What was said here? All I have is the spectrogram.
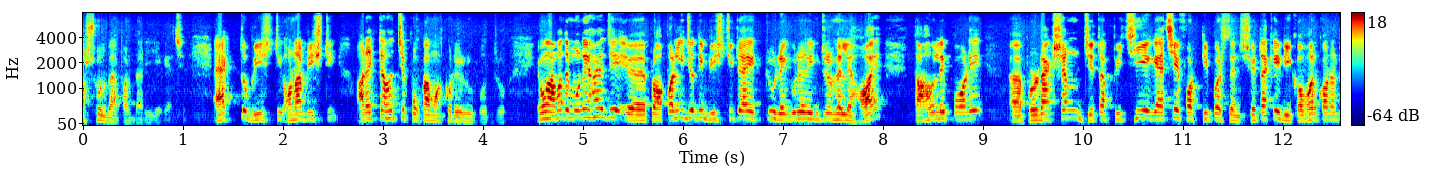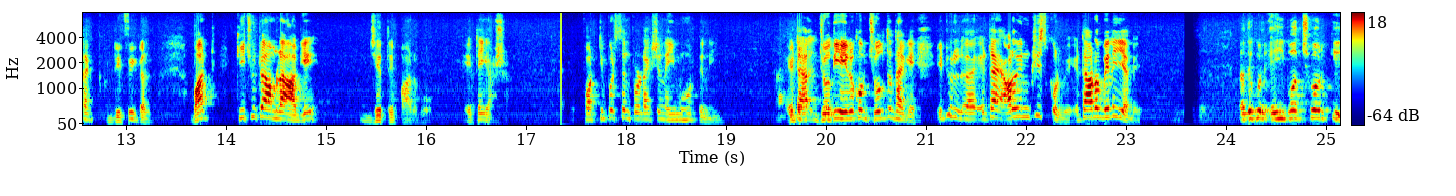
আসল ব্যাপার দাঁড়িয়ে গেছে। এক তো বৃষ্টি, অনাবৃষ্টি, আরেকটা হচ্ছে পোকামাকড়ের উপদ্রব। এবং আমাদের মনে হয় যে প্রপারলি যদি বৃষ্টিটা একটু রেগুলার ইন্টারভেলে হয়, তাহলে পরে প্রোডাকশন যেটা পিছিয়ে গেছে ফর্টি পার্সেন্ট সেটাকে রিকভার করাটা ডিফিকাল্ট বাট কিছুটা আমরা আগে যেতে পারব, এটাই আশা। ফর্টি পার্সেন্ট প্রোডাকশন এই মুহূর্তে নেই। এটা যদি এরকম চলতে থাকে, একটু এটা আরও ইনক্রিজ করবে, এটা আরও বেড়ে যাবে। দেখুন, এই বছর কি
